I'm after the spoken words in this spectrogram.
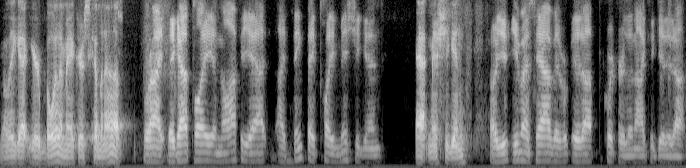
well, they got your Boilermakers coming up. Right. They got to play in Lafayette. I think they play Michigan. At Michigan. Oh, you, you must have it, it up quicker than I could get it up.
